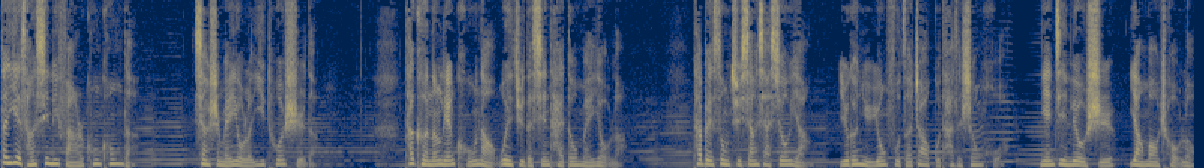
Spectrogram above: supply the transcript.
但叶藏心里反而空空的，像是没有了依托似的。他可能连苦恼、畏惧的心态都没有了。他被送去乡下休养，有个女佣负责照顾他的生活。年近六十，样貌丑陋。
